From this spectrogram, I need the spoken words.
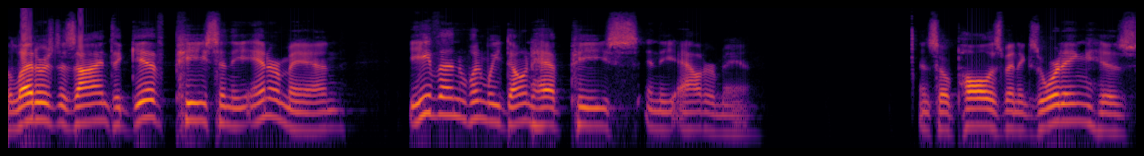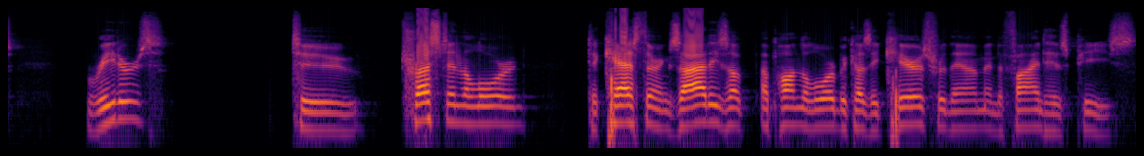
The letter is designed to give peace in the inner man, even when we don't have peace in the outer man. And so Paul has been exhorting his readers to trust in the Lord, to cast their anxieties up upon the Lord because he cares for them, and to find his peace.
